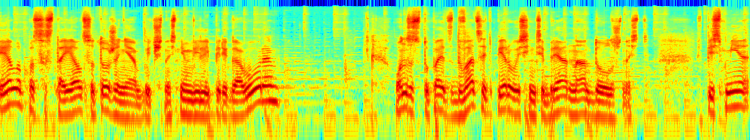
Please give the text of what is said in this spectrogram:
Эллопа состоялся тоже необычно. С ним вели переговоры, он заступает с 21 сентября на должность. В письме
